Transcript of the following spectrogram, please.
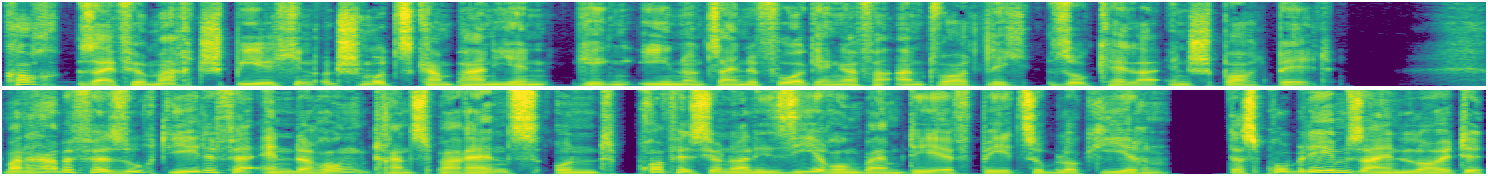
Koch sei für Machtspielchen und Schmutzkampagnen gegen ihn und seine Vorgänger verantwortlich, so Keller in Sportbild. Man habe versucht, jede Veränderung, Transparenz und Professionalisierung beim DFB zu blockieren. Das Problem seien Leute,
